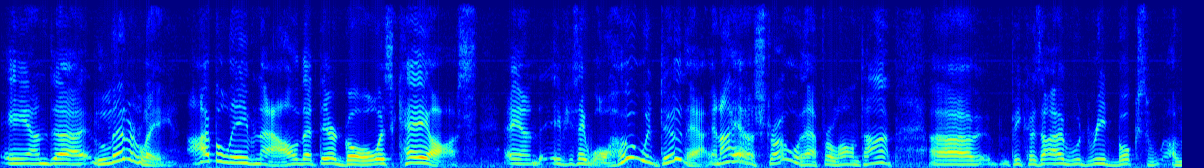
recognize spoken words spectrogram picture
And uh, literally, I believe now that their goal is chaos. And if you say, well, who would do that? And I had a struggle with that for a long time uh, because I would read books uh,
